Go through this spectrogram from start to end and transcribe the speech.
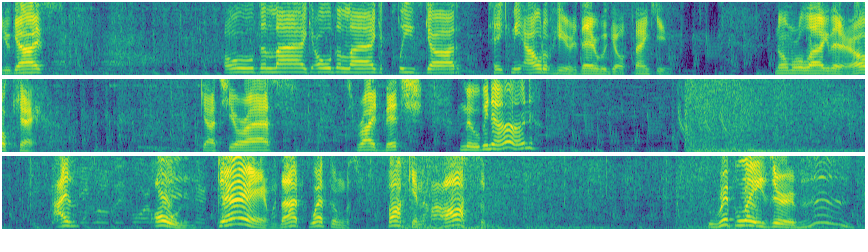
You guys. Oh, the lag. Oh, the lag. Please, God. Take me out of here. There we go. Thank you. No more lag there. Okay. Got your ass. That's right, bitch. Moving on. I... Oh, damn! That weapon was fucking awesome! Rip laser! Bzzz.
